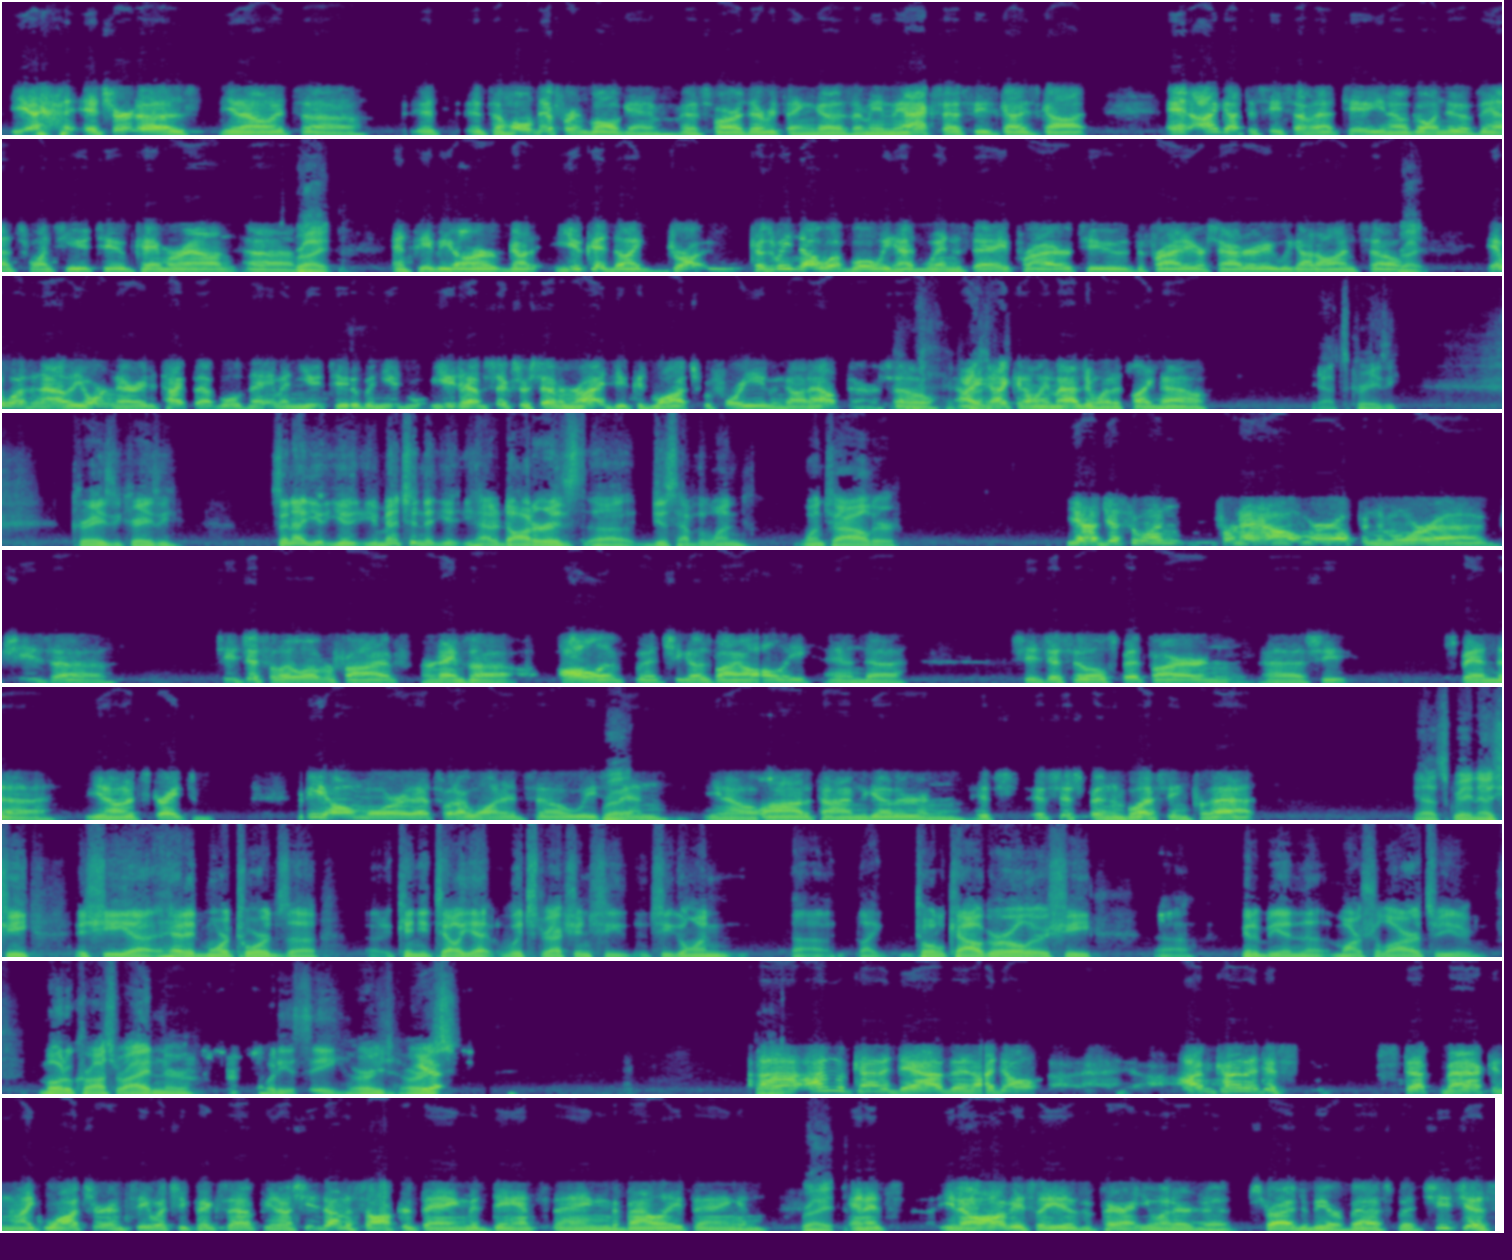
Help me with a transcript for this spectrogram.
Yeah, it sure does. You know, it's uh, it's it's a whole different ball game as far as everything goes. I mean, the access these guys got and I got to see some of that too. You know, going to events once YouTube came around. Um, right. And PBR got you could like draw because we know what bull we had Wednesday prior to the Friday or Saturday we got on. So right. it wasn't out of the ordinary to type that bull's name in YouTube and you'd you'd have six or seven rides you could watch before you even got out there. So right. I, I can only imagine what it's like now. Yeah, it's crazy. Crazy, crazy. So now you you, you mentioned that you, you had a daughter. Is uh, just have the one one child or? Yeah, just the one for now. We're open to more. Uh, she's uh, she's just a little over five. Her name's uh, Olive, but she goes by Ollie, and uh, she's just a little spitfire, and uh, she spend. Uh, you know, it's great to be home more. That's what I wanted. So we spend. Right you know a lot of time together and it's it's just been a blessing for that yeah, that's great. Now she is she uh, headed more towards? Uh, uh, can you tell yet which direction she she going? Uh, like total cowgirl, or is she uh, going to be in the martial arts? or you motocross riding, or what do you see? Or or is, uh, I'm the kind of dad that I don't. I'm kind of just step back and like watch her and see what she picks up. You know, she's done the soccer thing, the dance thing, the ballet thing, and Right. And it's, you know, obviously as a parent, you want her to strive to be her best, but she's just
